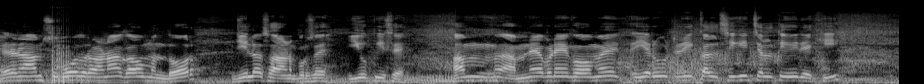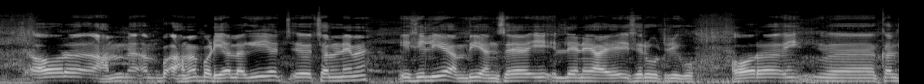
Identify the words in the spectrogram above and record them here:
मेरा नाम सुबोध राणा गाँव मंदौर जिला सहारनपुर से यूपी से। हम हमने अपने गाँव में ये रोटरी कलसी की चलती हुई देखी और हम हमें बढ़िया लगी ये चलने में। इसीलिए हम भी इनसे लेने आए इस रोटरी को। और कल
